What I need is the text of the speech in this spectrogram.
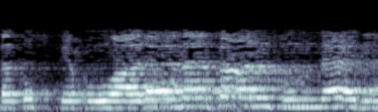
فتصبحوا على ما فعلتم نادمين.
